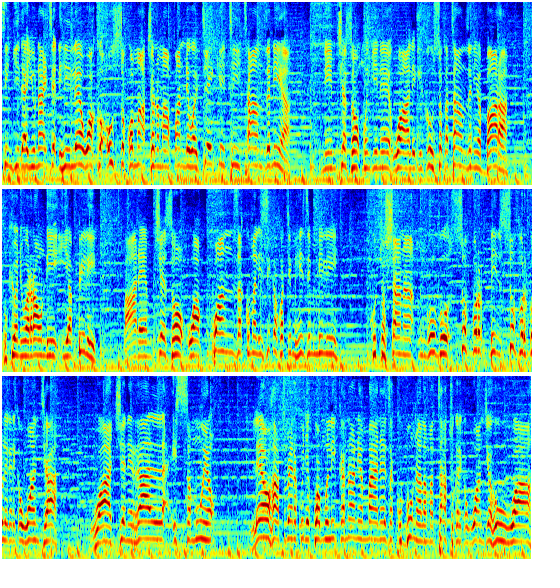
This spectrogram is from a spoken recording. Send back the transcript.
Singida United. Hii leo wako uso kwa macho na maafande wa JKT Tanzania. Ni mchezo mwingine wa ligi kuu soka Tanzania bara ukiwa ni wa raundi ya pili baada ya mchezo wa kwanza kumalizika kwa timu hizi mbili kutoshana nguvu sufur bin sufur kule katika uwanja wa General Isamuyo. Leo hatimaye inakuja kuamulika nani ambaye anaweza kuvuna alama tatu katika uwanja huu wa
